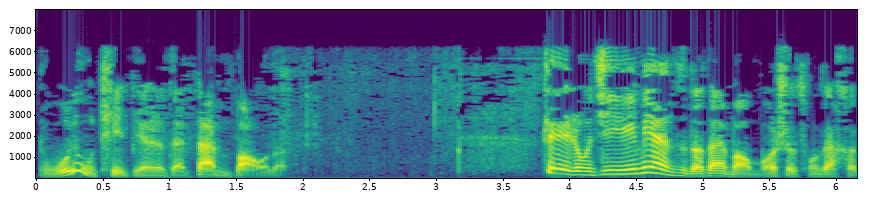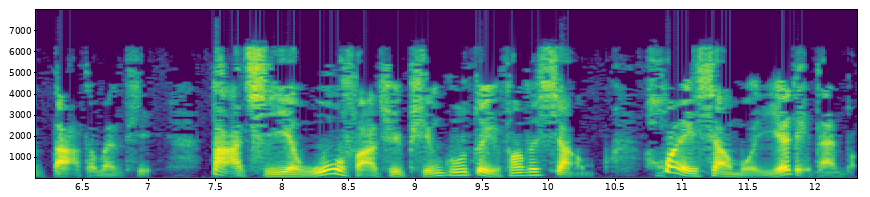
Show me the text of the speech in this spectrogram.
不用替别人再担保了。这种基于面子的担保模式存在很大的问题，大企业无法去评估对方的项目，坏项目也得担保，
